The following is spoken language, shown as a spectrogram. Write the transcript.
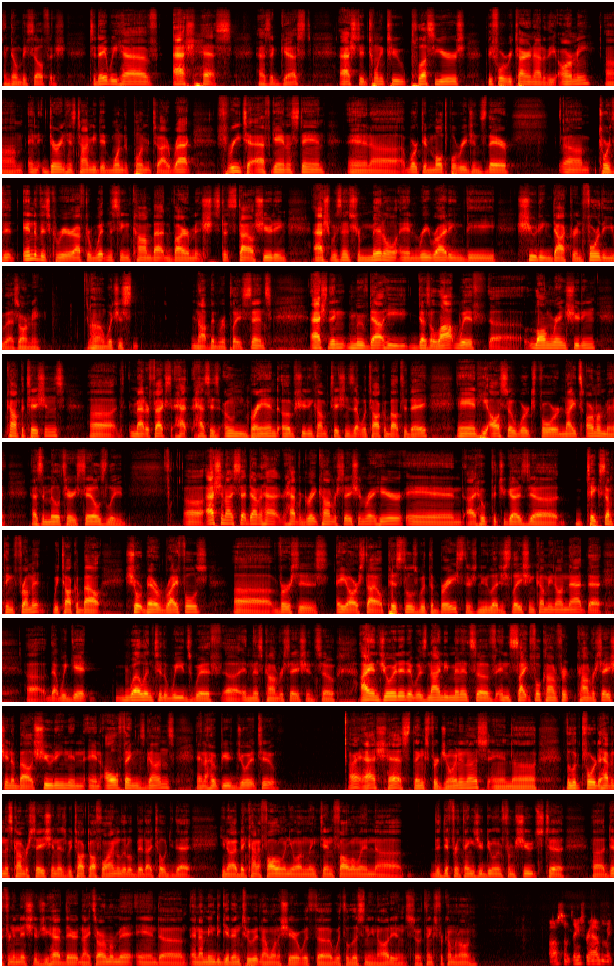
and don't be selfish. Today we have Ash Hess as a guest. Ash did 22 plus years before retiring out of the army. Um, and during his time, he did one deployment to Iraq, three to Afghanistan, and uh, worked in multiple regions there. Um, towards the end of his career, after witnessing combat environment sh- style shooting, Ash was instrumental in rewriting the shooting doctrine for the U.S. Army, uh, which has not been replaced since. Ash then moved out. He does a lot with uh, long range shooting competitions. Uh, matter of fact, ha- has his own brand of shooting competitions that we'll talk about today. And he also works for Knights Armament as a military sales lead. Uh, Ash and I sat down and ha- have a great conversation right here, and I hope that you guys uh, take something from it. We talk about short barrel rifles uh, versus AR style pistols with the brace. There's new legislation coming on that that uh, that we get well into the weeds with uh, in this conversation. So I enjoyed it. It was 90 minutes of insightful conversation about shooting and, and all things guns, and I hope you enjoy it too. All right, Ash Hess, thanks for joining us, and uh, I looked forward to having this conversation. As we talked offline a little bit, I told you that you know I've been kind of following you on LinkedIn, following uh, the different things you're doing from shoots to uh, different initiatives you have there at Knights Armament, and uh, and I mean to get into it, and I want to share it with uh, with the listening audience. So thanks for coming on. Awesome, thanks for having me.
